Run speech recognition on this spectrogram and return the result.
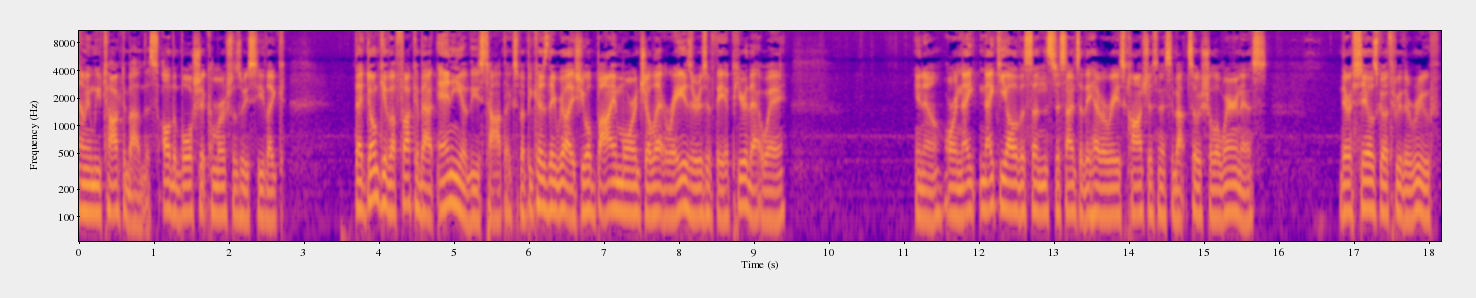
I mean, we've talked about this. All the bullshit commercials we see, like, that don't give a fuck about any of these topics, but because they realize you'll buy more Gillette razors if they appear that way, you know, or Nike all of a sudden decides that they have a raised consciousness about social awareness, their sales go through the roof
